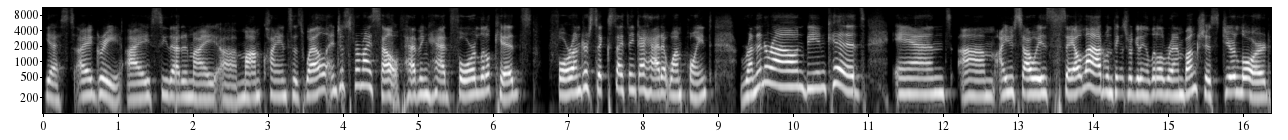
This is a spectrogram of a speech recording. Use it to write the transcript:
Yes, I agree. I see that in my uh, mom clients as well. And just for myself, having had four little kids, four under six, I think I had at one point, running around being kids. And um, I used to always say out loud when things were getting a little rambunctious, Dear Lord,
